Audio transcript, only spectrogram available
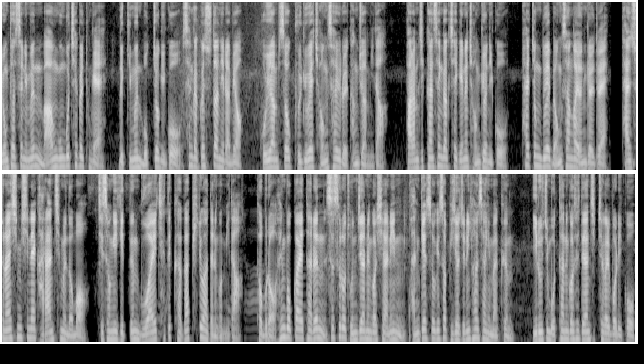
용타 스님은 마음 공부 책을 통해 느낌은 목적이고 생각은 수단이라며 고요함 속 불교의 정사유를 강조합니다. 바람직한 생각 체계는 정견이고 팔정도의 명상과 연결돼 단순한 심신의 가라앉힘을 넘어 지성이 깃든 무아의 체득화가 필요하다는 겁니다. 더불어 행복과 해탈은 스스로 존재하는 것이 아닌 관계 속에서 빚어지는 현상인 만큼 이루지 못하는 것에 대한 집착을 버리고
